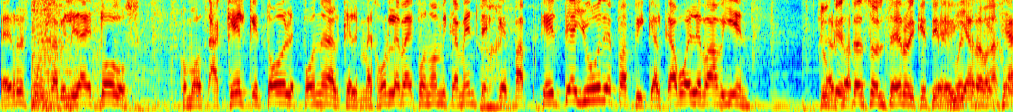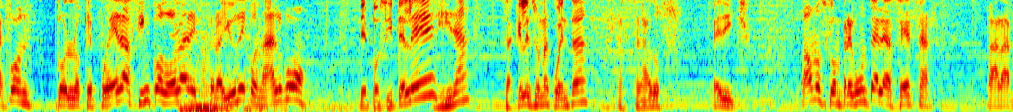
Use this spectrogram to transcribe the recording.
Es responsabilidad de todos. Como aquel que todo le pone al que mejor le va económicamente. Que él te ayude, papi, que al cabo él le va bien. Tú que estás soltero y que tienes Pero buen y aunque trabajo. sea con, con lo que pueda, 5 dólares, pero ayude con algo. Deposítele. Mira. Sáqueles una cuenta. Arrastrados, he dicho. Vamos con pregúntale a César. Para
